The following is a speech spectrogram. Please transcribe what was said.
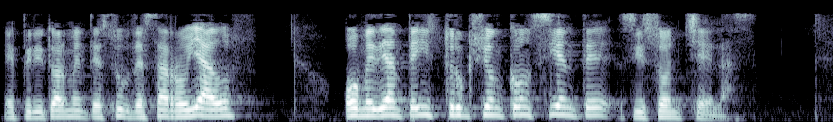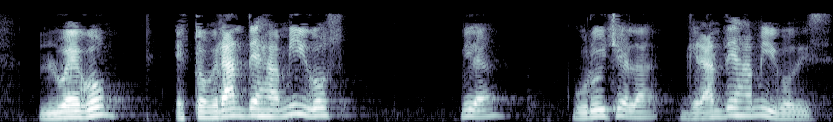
espiritualmente subdesarrollados o mediante instrucción consciente si son chelas. Luego, estos grandes amigos, mira, Guru y Chela, grandes amigos, dice,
